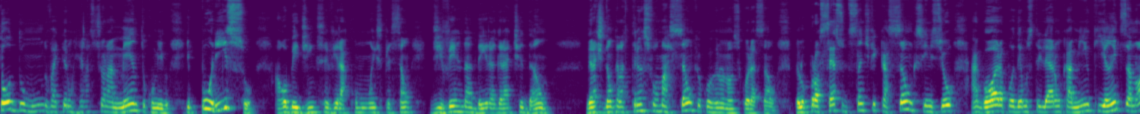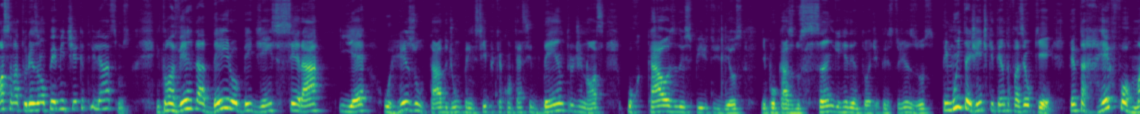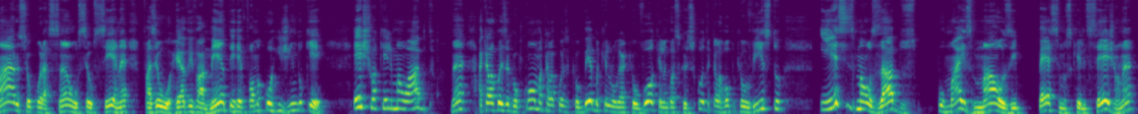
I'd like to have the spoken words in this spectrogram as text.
todo mundo vai ter um relacionamento comigo. E por isso a obediência virá como uma expressão de verdadeira gratidão. Gratidão pela transformação que ocorreu no nosso coração, pelo processo de santificação que se iniciou. Agora podemos trilhar um caminho que antes a nossa natureza não permitia que trilhássemos. Então a verdadeira obediência será e é o resultado de um princípio que acontece dentro de nós por causa do Espírito de Deus e por causa do sangue redentor de Cristo Jesus. Tem muita gente que tenta fazer o quê? Tenta reformar o seu coração, o seu ser, né? Fazer o reavivamento e reforma corrigindo o quê? Este ou aquele mau hábito, né? Aquela coisa que eu como, aquela coisa que eu bebo, aquele lugar que eu vou, aquele negócio que eu escuto, aquela roupa que eu visto. E esses maus hábitos, por mais maus e péssimos que eles sejam, né?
